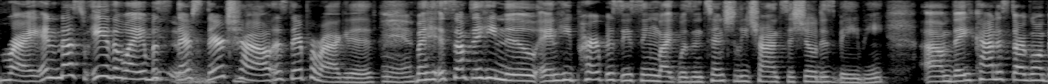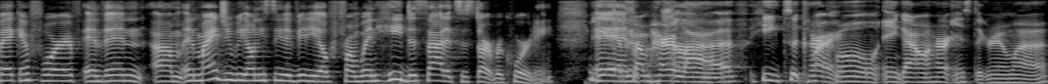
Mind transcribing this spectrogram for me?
Right and that's either way it was their their child it's their prerogative. Yeah. but it's something he knew and he purposely seemed like was intentionally trying to show this baby. Um, they kind of start going back and forth and then um, and mind you we only see the video from when he decided to start recording. Yeah and from her um, live. He took her right. phone and got on her instagram live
